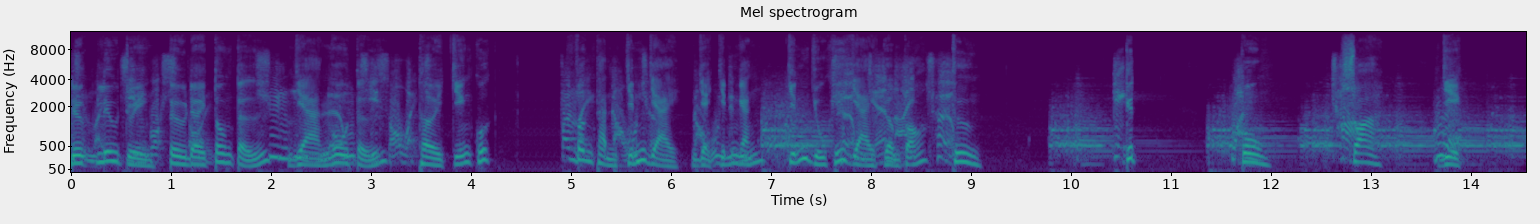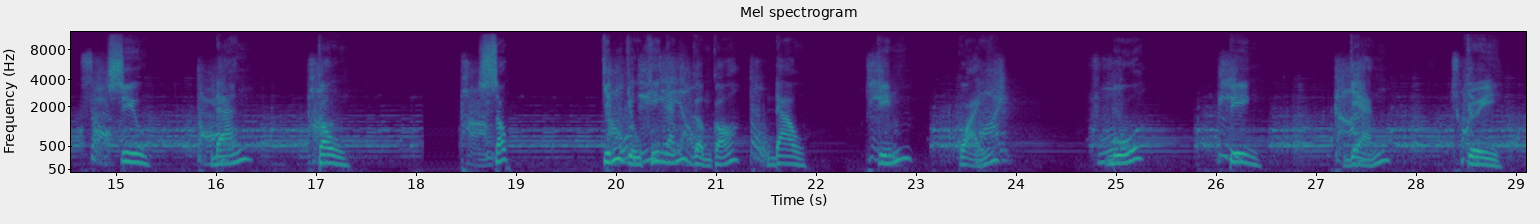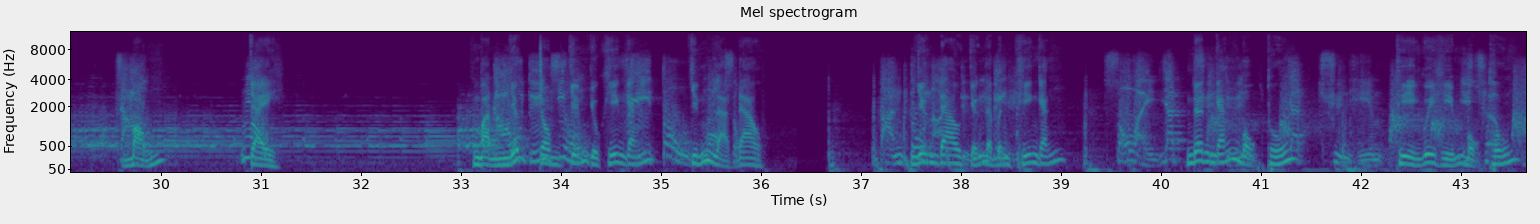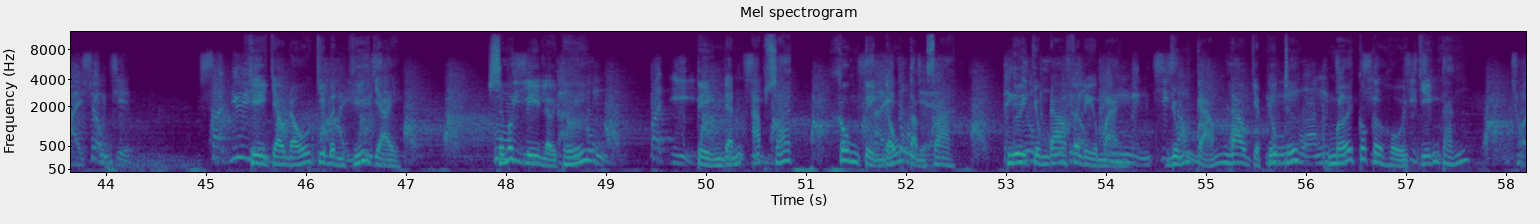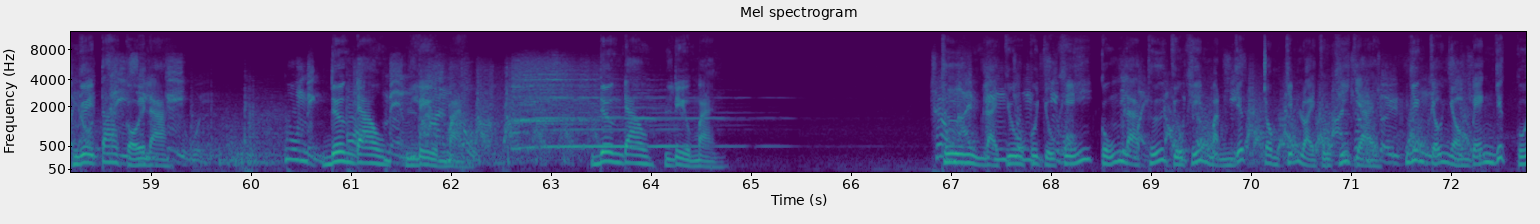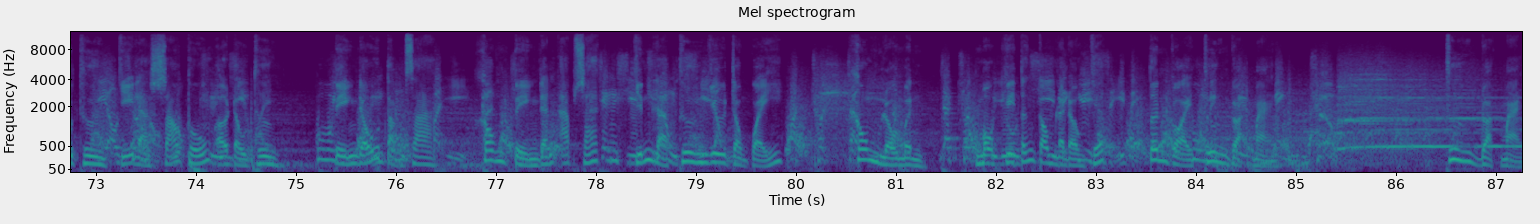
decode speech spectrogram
được lưu truyền từ đời tôn tử và ngô tử thời chiến quốc. Phân thành chính dài và chính ngắn. Chính vũ khí dài gồm có thương kích côn xoa diệt siêu đáng câu sóc. Chính vũ khí ngắn gồm có đao kiếm quải búa tiên giảng chùy bổng chày. Mạnh nhất trong chính vũ khí ngắn chính là đao. Nhưng đao vẫn là binh khí ngắn. Nên ngắn một thốn thì nguy hiểm một thốn khi giao đấu với binh khí dài sẽ mất đi lợi thế. tiền đánh áp sát không tiền đấu tầm xa người dùng đao phải liều mạng dũng cảm lao về phía trước mới có cơ hội chiến thắng. người ta gọi là đơn đao liều mạng. đơn đao liều mạng. Thương là vua của vũ khí Cũng là thứ vũ khí mạnh nhất trong chín loại vũ khí dài. Nhưng chỗ nhọn bén nhất của thương Chỉ là sáu thốn ở đầu thương Tiện đấu tầm xa, Không tiện đánh áp sát, Chính là thương như trồng quẩy. Không lộ mình, Một khi tấn công là đòn chết, Tên gọi thương đoạt mạng. Thương đoạt mạng.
